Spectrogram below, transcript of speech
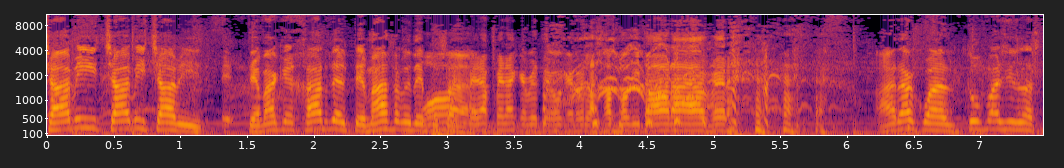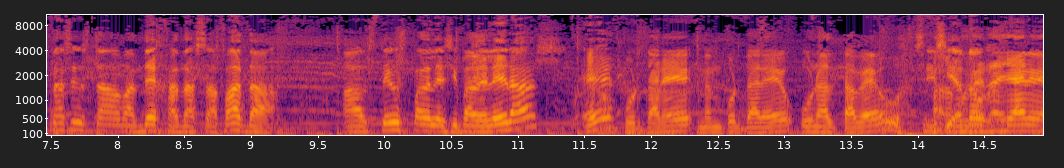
Xavi, Xavi, Xavi, eh, te va a quejar del temazo que te he Oh, espera, espera, que me tengo que relajar un poquito ahora. A ver. Ara, quan tu facis les classes de bandeja, de safata, als teus padelers i padeleres, eh? M'emportaré, m'emportaré un altaveu. Sí, sí, a allà de...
